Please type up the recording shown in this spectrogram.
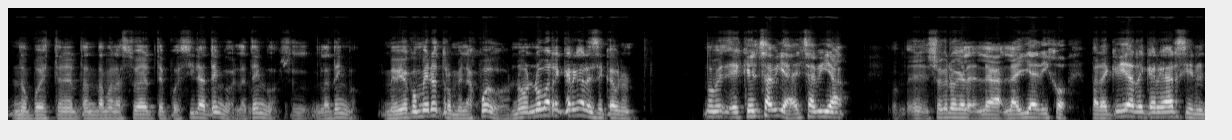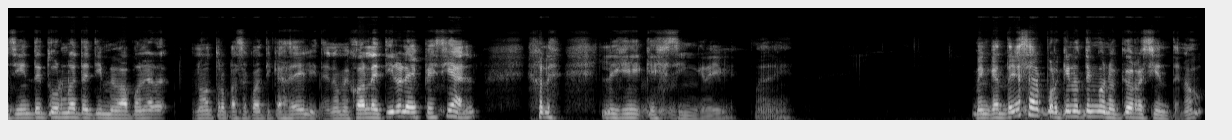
no puedes tener tanta mala suerte. Pues sí, la tengo, la tengo, yo la tengo. Me voy a comer otro, me la juego. No, no va a recargar ese cabrón. No, es que él sabía, él sabía. Eh, yo creo que la, la, IA dijo, ¿para qué voy a recargar si en el siguiente turno Tetis me va a poner no tropas acuáticas de élite? No, mejor le tiro la especial. le dije que es increíble, madre mía. Me encantaría saber por qué no tengo noqueo reciente, ¿no?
